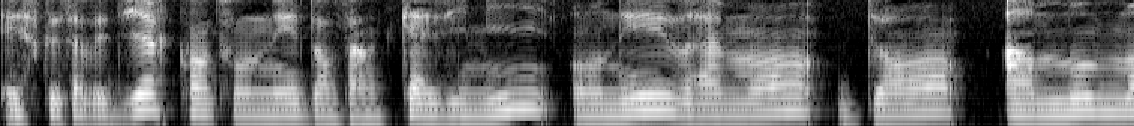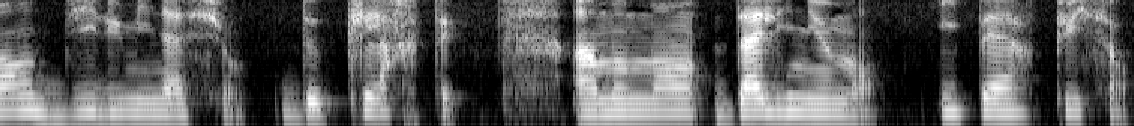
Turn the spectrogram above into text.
Et ce que ça veut dire quand on est dans un casimie, on est vraiment dans un moment d'illumination, de clarté, un moment d'alignement hyper puissant.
